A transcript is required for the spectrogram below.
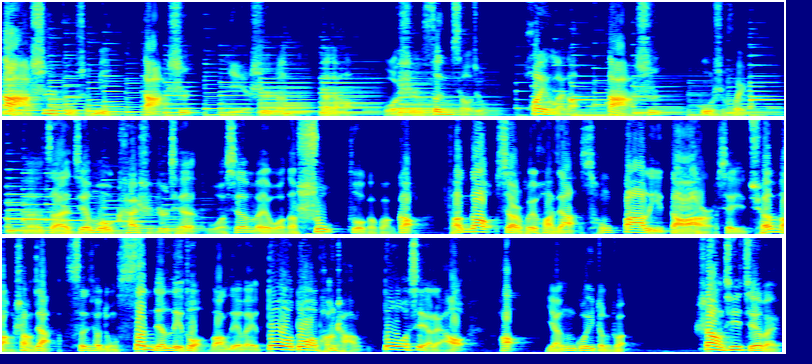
大师不神秘，大师也是人。大家好，我是森小九，欢迎来到大师故事会。呃，在节目开始之前，我先为我的书做个广告。梵高向日葵画家从巴黎到阿尔，现已全网上架。森小囧三年力作，望列位多多捧场，多谢了。好，言归正传。上期结尾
